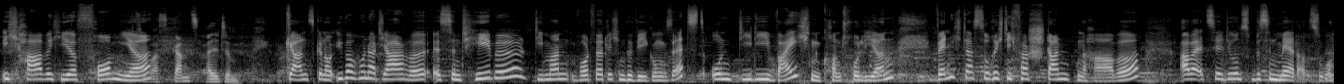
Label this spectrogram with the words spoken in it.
Ich habe hier vor mir Was ganz Altem. Ganz genau, über 100 Jahre. Es sind Hebel, die man wortwörtlich in Bewegung setzt und die die Weichen kontrollieren, wenn ich das so richtig verstanden habe. Aber erzähl dir uns ein bisschen mehr dazu.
